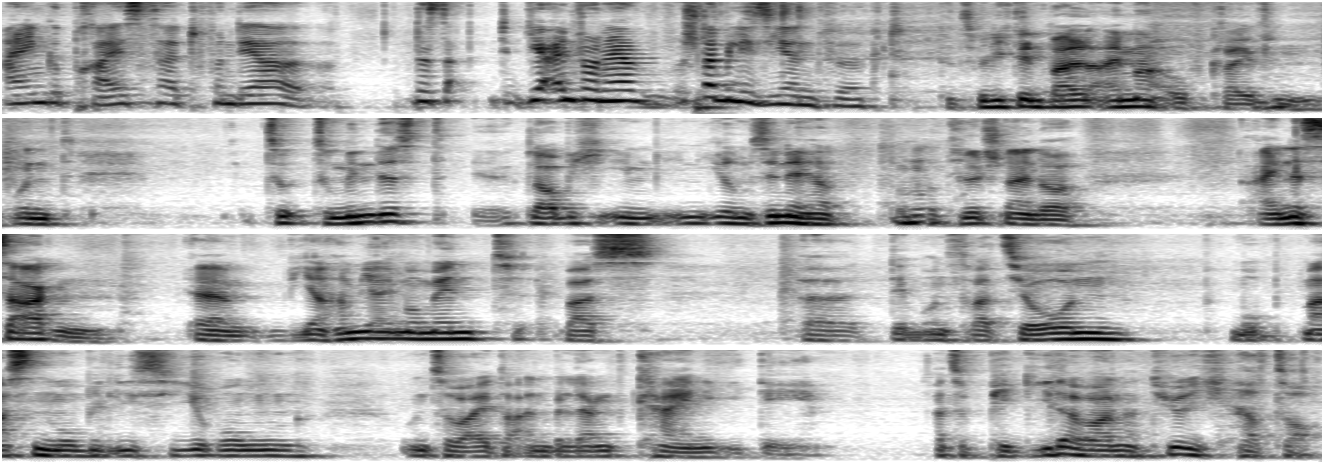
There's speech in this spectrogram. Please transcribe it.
eingepreist hat, von der das, die einfach stabilisierend wirkt. Jetzt will ich den Ball einmal aufgreifen und zu, zumindest, glaube ich, in, in, Ihrem Sinne, Herr Dr. Tilschneider, eines sagen. Ähm, wir haben ja im Moment, was äh, Demonstration, Mo Massenmobilisierung und so weiter anbelangt, keine Idee. Also Pegida war natürlich härter.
